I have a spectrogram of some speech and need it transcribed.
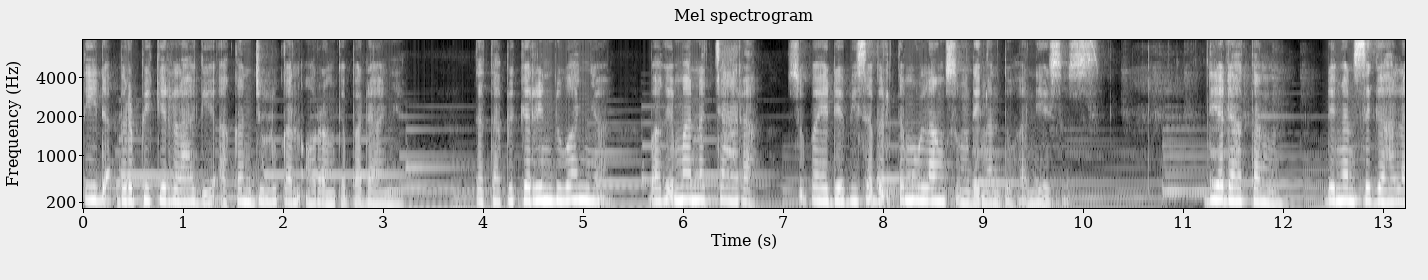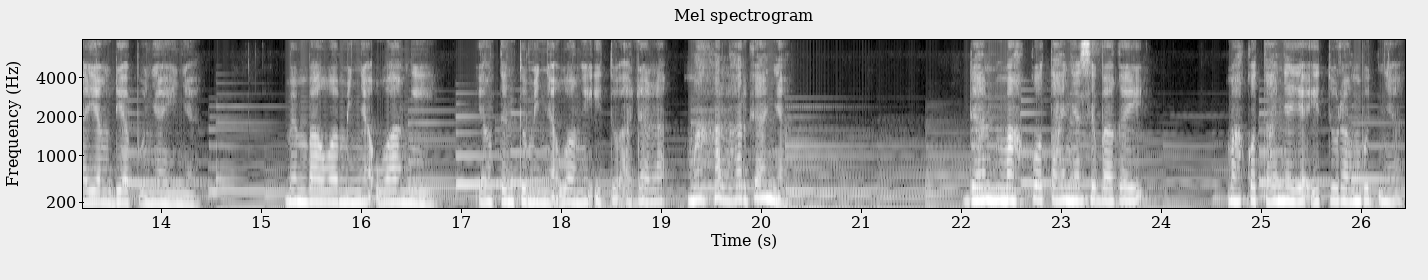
tidak berpikir lagi akan julukan orang kepadanya, tetapi kerinduannya bagaimana cara supaya dia bisa bertemu langsung dengan Tuhan Yesus. Dia datang dengan segala yang dia punyainya, membawa minyak wangi, yang tentu minyak wangi itu adalah mahal harganya, dan mahkotanya sebagai mahkotanya yaitu rambutnya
